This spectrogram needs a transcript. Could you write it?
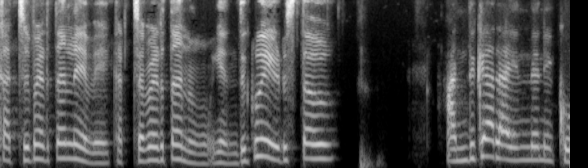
ఖర్చు పెడతాను లేవే ఖర్చు పెడతాను ఎందుకు ఏడుస్తావు? అందుకే అలా అయింది నీకు.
